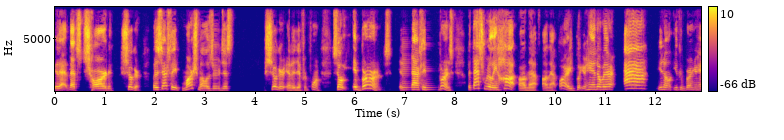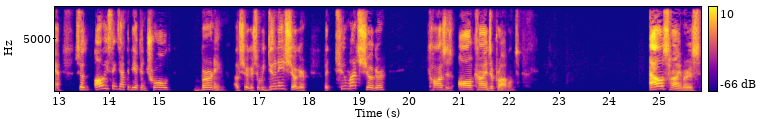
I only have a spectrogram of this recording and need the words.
That's charred sugar. But essentially, marshmallows are just sugar in a different form. So it burns. It actually burns. But that's really hot on that on that fire. You put your hand over there, ah, you know, you can burn your hand. So all these things have to be a controlled burning of sugar. So we do need sugar, but too much sugar causes all kinds of problems. Alzheimer's,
